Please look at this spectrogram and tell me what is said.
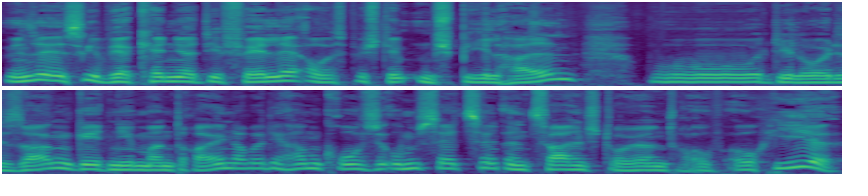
Sie, wir kennen ja die Fälle aus bestimmten Spielhallen, wo die Leute sagen, geht niemand rein, aber die haben große Umsätze und zahlen Steuern drauf. Auch hier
